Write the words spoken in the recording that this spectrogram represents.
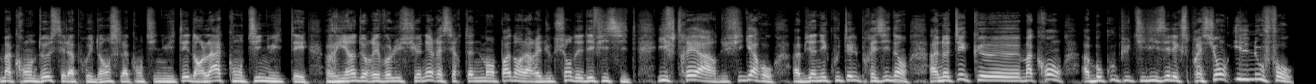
Macron 2, c'est la prudence, la continuité dans la continuité. Rien de révolutionnaire et certainement pas dans la réduction des déficits. Yves Tréhard, du Figaro, a bien écouté le président, a noté que Macron a beaucoup utilisé l'expression « il nous faut ».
